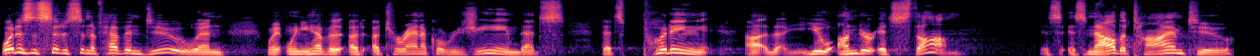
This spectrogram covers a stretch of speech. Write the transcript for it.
What does a citizen of heaven do when, when, when you have a, a, a, tyrannical regime that's, that's putting uh, you under its thumb? Is, is now the time to,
